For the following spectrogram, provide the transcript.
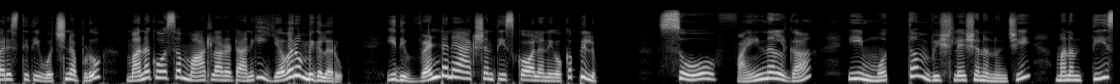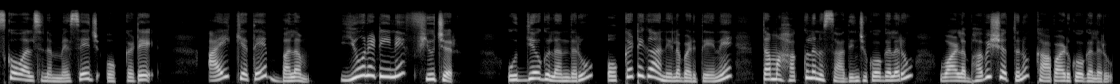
పరిస్థితి వచ్చినప్పుడు మనకోసం మాట్లాడటానికి ఎవరూ మిగలరు. ఇది వెంటనే యాక్షన్ తీసుకోవాలని ఒక పిలుపు. సో ఫైనల్గా ఈ మొత్తం విశ్లేషణ నుంచి మనం తీసుకోవాల్సిన మెసేజ్ ఒక్కటే. ఐక్యతే బలం యూనిటీనే ఫ్యూచర్. ఉద్యోగులందరూ ఒక్కటిగా నిలబడితేనే తమ హక్కులను సాధించుకోగలరు వాళ్ళ భవిష్యత్తును కాపాడుకోగలరు.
